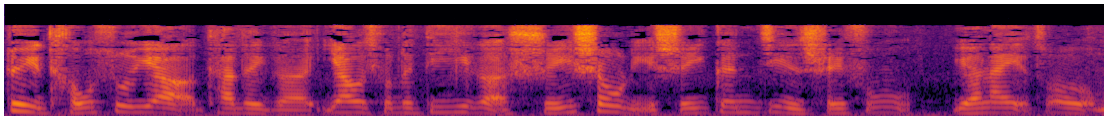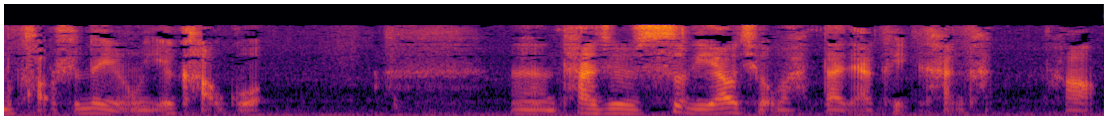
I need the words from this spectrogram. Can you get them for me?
对投诉要他这个要求的第一个，谁受理谁跟进谁服务，原来也作为我们考试内容也考过，嗯，它就四个要求吧，大家可以看看。好，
